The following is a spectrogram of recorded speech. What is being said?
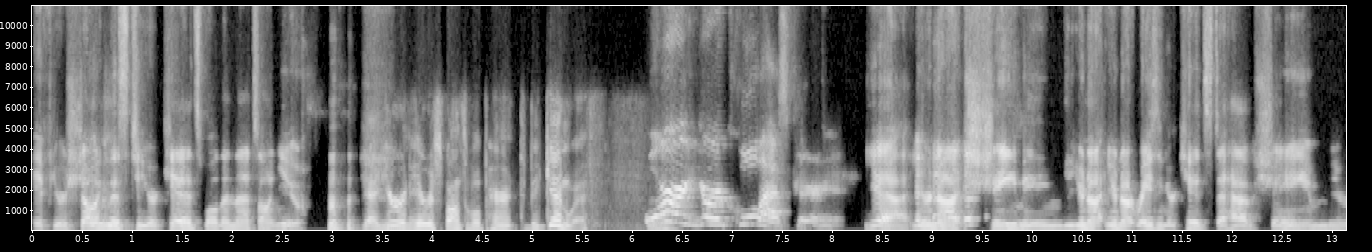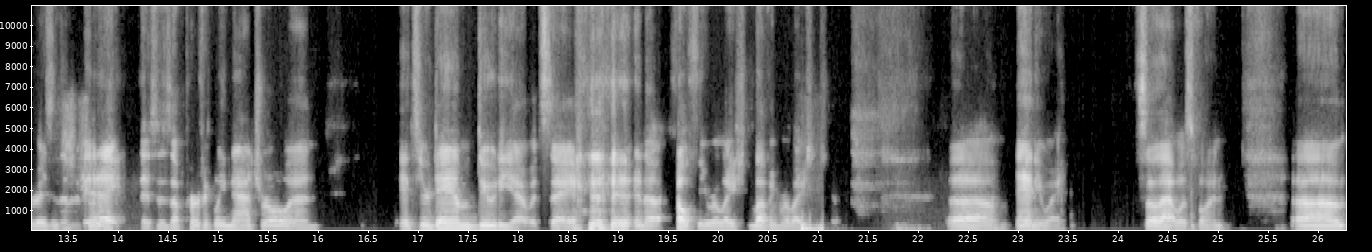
if you're showing this to your kids, well, then that's on you. Yeah, you're an irresponsible parent to begin with. Or you're a cool ass parent. Yeah, you're not shaming. You're not. You're not raising your kids to have shame. You're raising them to be, True. hey, this is a perfectly natural and it's your damn duty. I would say in a healthy relation, loving relationship. Uh, anyway, so that was fun. Um,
